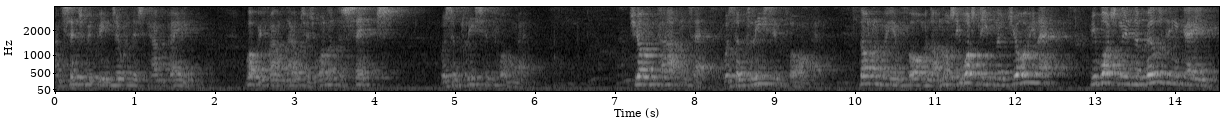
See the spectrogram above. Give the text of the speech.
And since we've been doing this campaign, what we found out is one of the six was a police informer. John Carpenter was a police informer. Not only informant on us, he wasn't even a joiner. He wasn't in the building game.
